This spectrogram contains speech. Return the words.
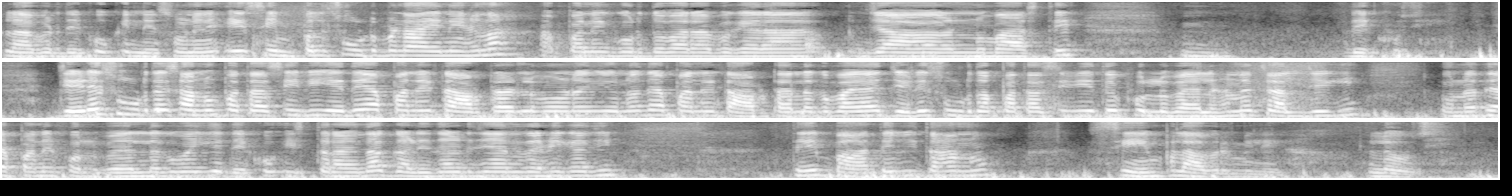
ਫਲਾਵਰ ਦੇਖੋ ਕਿੰਨੇ ਸੋਹਣੇ ਨੇ। ਇਹ ਸਿੰਪਲ ਸੂਟ ਬਣਾਏ ਨੇ, ਹਨਾ? ਆਪਾਂ ਨੇ ਗੁਰਦੁਆਰਾ ਵਗੈਰਾ ਜਾਣ ਵਾਸਤੇ। ਦੇਖੋ ਜੀ। ਜਿਹੜੇ ਸੂਟ ਦੇ ਸਾਨੂੰ ਪਤਾ ਸੀ ਵੀ ਇਹਦੇ ਆਪਾਂ ਨੇ ਟਾਪ ਲਵਾਉਣਾ ਜੀ ਉਹਨਾਂ ਦੇ ਆਪਾਂ ਨੇ ਟਾਪ ਲਗਵਾਇਆ। ਜਿਹੜੇ ਸੂਟ ਦਾ ਪਤਾ ਸੀ ਵੀ ਇਹ ਤੇ ਫੁੱਲ ਵੈਲ ਹਨਾ ਚੱਲ ਜੇਗੀ, ਉਹਨਾਂ ਤੇ ਆਪਾਂ ਨੇ ਫੁੱਲ ਵੈਲ ਲਗਵਾਈ ਹੈ। ਦੇਖੋ, ਇਸ ਤਰ੍ਹਾਂ ਇਹਦਾ ਗਲੇ ਦਾ ਡਿਜ਼ਾਈਨ ਰਹੇਗਾ ਜੀ। ਤੇ ਬਾਹ ਤੇ ਵੀ ਤੁਹਾਨੂੰ ਸੇਮ ਫਲਾਵਰ ਮਿਲੇਗਾ। ਲਓ ਜੀ।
